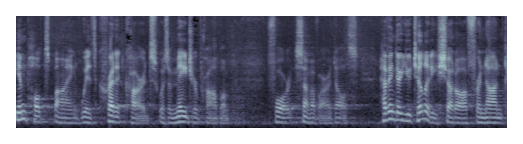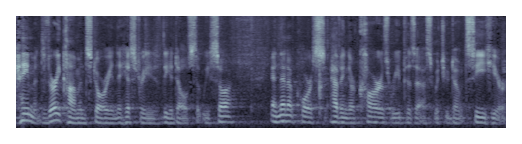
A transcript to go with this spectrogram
Impulse buying with credit cards was a major problem for some of our adults having their utilities shut off for non payments, very common story in the history of the adults that we saw. And then, of course, having their cars repossessed, which you don't see here,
